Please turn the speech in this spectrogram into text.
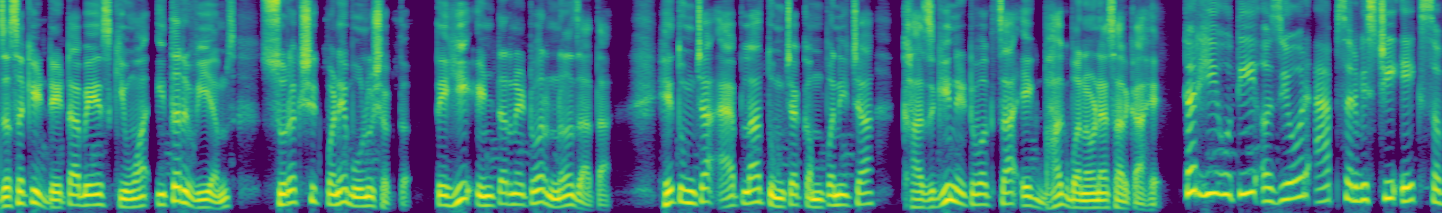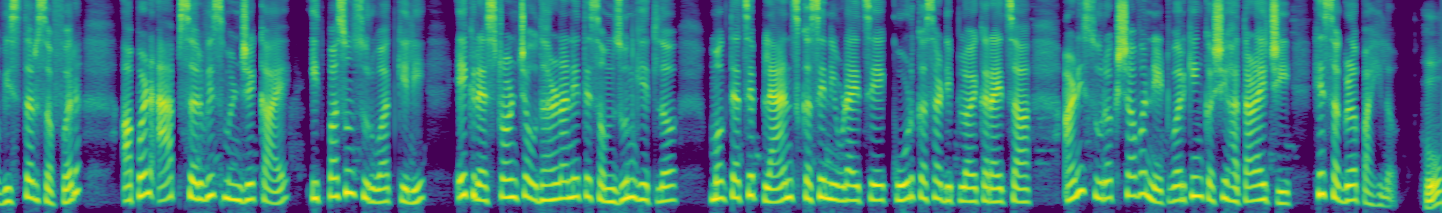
जसं की डेटाबेस किंवा इतर व्ही एम्स सुरक्षितपणे बोलू शकतं. तेही इंटरनेटवर न जाता. हे तुमच्या ॲपला तुमच्या कंपनीच्या खाजगी नेटवर्कचा एक भाग बनवण्यासारखं आहे. तर ही होती अजिओर ॲप सर्व्हिसची एक सविस्तर सफर. आपण ॲप सर्व्हिस म्हणजे काय? इथपासून सुरुवात केली. एक रेस्टॉरंटच्या उदाहरणाने ते समजून घेतलं. मग त्याचे प्लॅन्स कसे निवडायचे? कोड कसा डिप्लॉय करायचा? आणि सुरक्षा व नेटवर्किंग कशी हाताळायची? हे सगळं पाहिलं. हो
